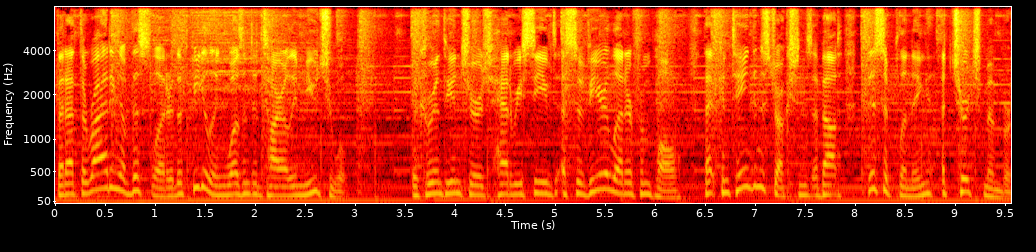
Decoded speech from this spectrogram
but at the writing of this letter, the feeling wasn't entirely mutual. The Corinthian church had received a severe letter from Paul that contained instructions about disciplining a church member.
